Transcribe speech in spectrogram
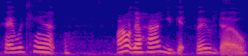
Okay, we can't... I don't know how you get food, though.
